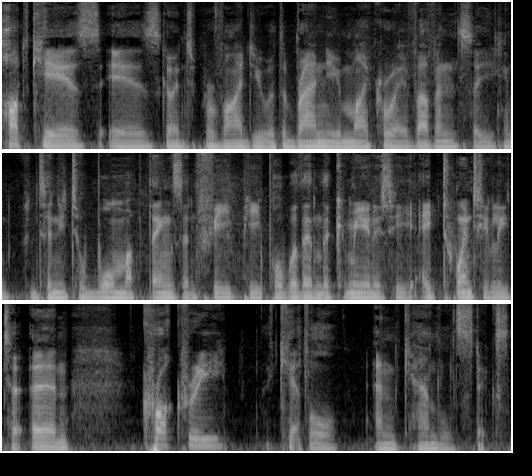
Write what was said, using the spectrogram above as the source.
Hot Cares is going to provide you with a brand new microwave oven so you can continue to warm up things and feed people within the community. A 20 litre urn, crockery, a kettle, and candlesticks.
